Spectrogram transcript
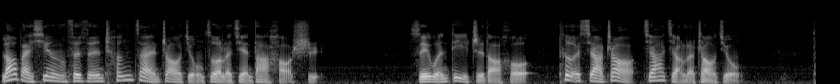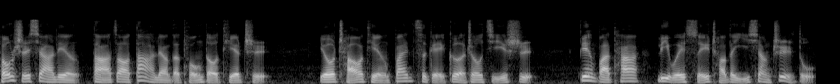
老百姓纷纷称赞赵炯做了件大好事。隋文帝知道后，特下诏嘉奖了赵炯，同时下令打造大量的铜斗、铁尺。由朝廷颁赐给各州集市，并把它立为隋朝的一项制度。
